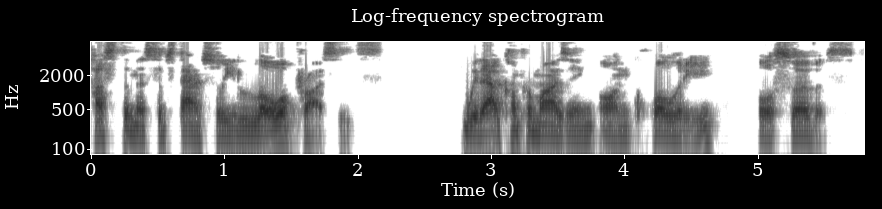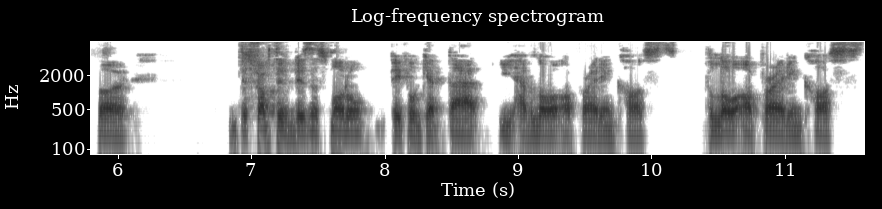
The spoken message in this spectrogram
customers substantially lower prices without compromising on quality or service. So disruptive business model, people get that. You have lower operating costs. The lower operating costs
